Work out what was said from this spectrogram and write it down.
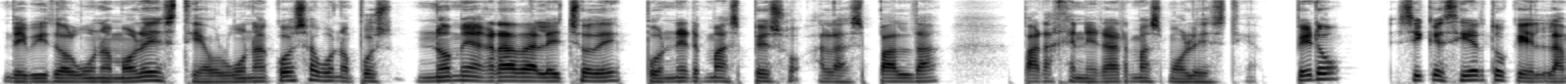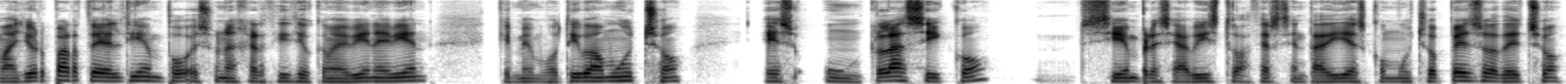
debido a alguna molestia o alguna cosa, bueno, pues no me agrada el hecho de poner más peso a la espalda para generar más molestia. Pero sí que es cierto que la mayor parte del tiempo es un ejercicio que me viene bien, que me motiva mucho, es un clásico, siempre se ha visto hacer sentadillas con mucho peso, de hecho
